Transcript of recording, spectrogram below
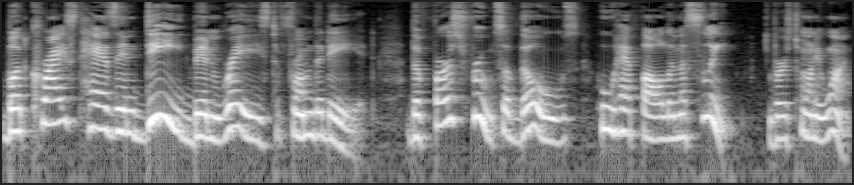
But Christ has indeed been raised from the dead, the first fruits of those who have fallen asleep. Verse 21.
